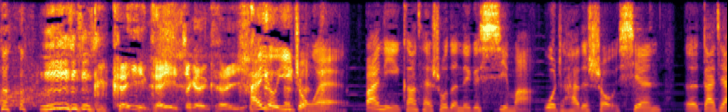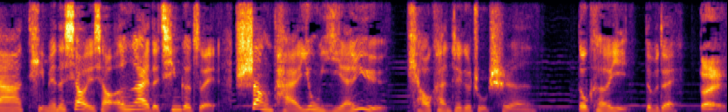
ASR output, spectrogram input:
嗯，可以可以，这个可以。还有一种哎，把你刚才说的那个戏码，握着他的手，先呃，大家体面的笑一笑，恩爱的亲个嘴，上台用言语调侃这个主持人，都可以，对不对？对，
